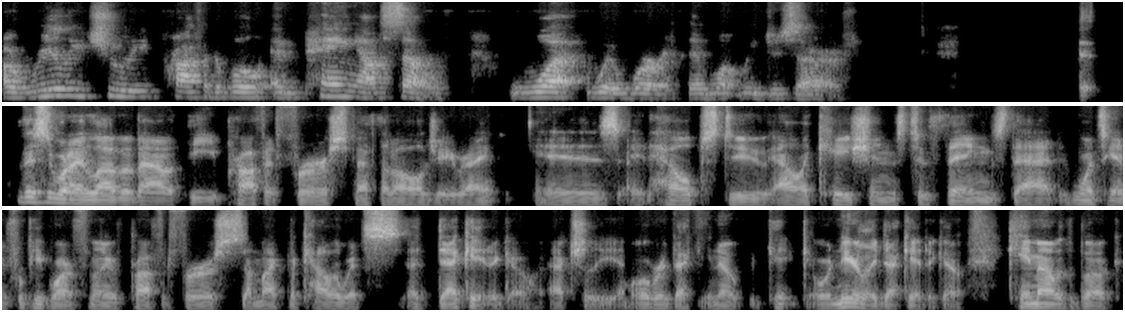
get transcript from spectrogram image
are really truly profitable and paying ourselves what we're worth and what we deserve. This is what I love about the profit first methodology, right? Is it helps do allocations to things that, once again, for people aren't familiar with profit first, uh, Mike Michalowicz a decade ago, actually over a decade, you know, or nearly a decade ago, came out with a book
